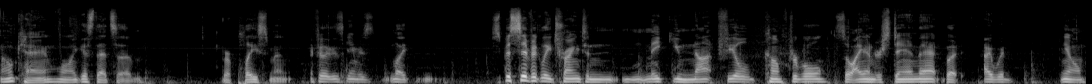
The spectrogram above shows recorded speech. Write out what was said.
Okay, well I guess that's a replacement. I feel like this game is like specifically trying to make you not feel comfortable. So I understand that, but I would, you know,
